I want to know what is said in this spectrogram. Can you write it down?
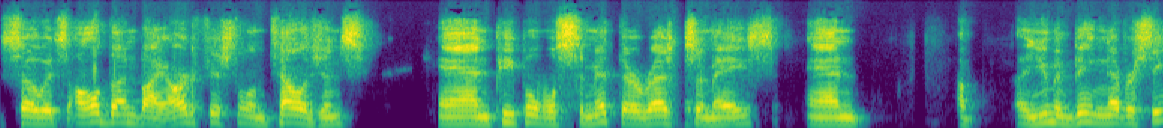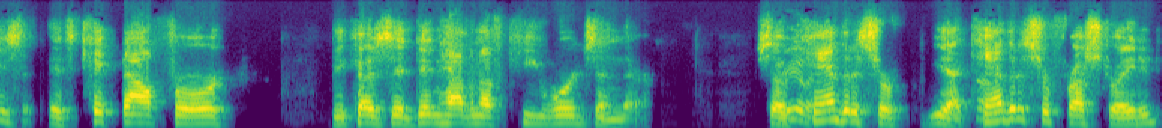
So it's all done by artificial intelligence, and people will submit their resumes, and a, a human being never sees it. It's kicked out for because it didn't have enough keywords in there. So really? candidates are yeah, candidates are frustrated.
